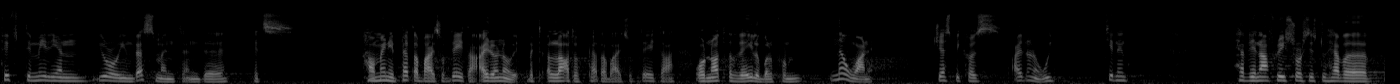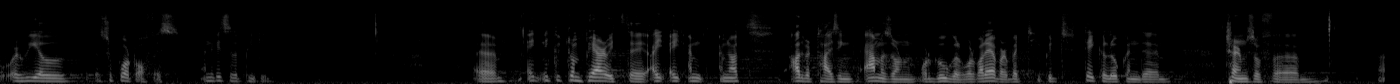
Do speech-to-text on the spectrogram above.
50 million euro investment, and uh, it's how many petabytes of data? I don't know, it, but a lot of petabytes of data are not available from no one, just because, I don't know, we didn't have enough resources to have a, a real support office, and this is a pity. Uh, you could compare it, uh, I, am not advertising Amazon or Google or whatever, but you could take a look in the terms of um, uh,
